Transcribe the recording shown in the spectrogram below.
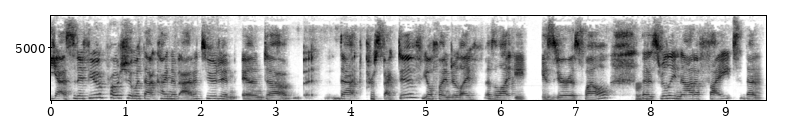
Yes, and if you approach it with that kind of attitude and and um, that perspective, you'll find your life is a lot easier as well. Perfect. That it's really not a fight. That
